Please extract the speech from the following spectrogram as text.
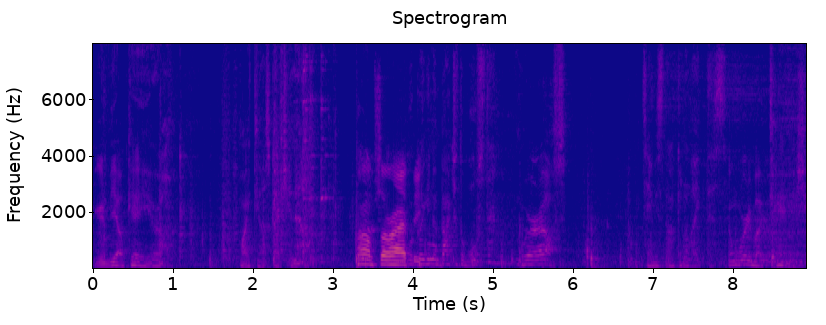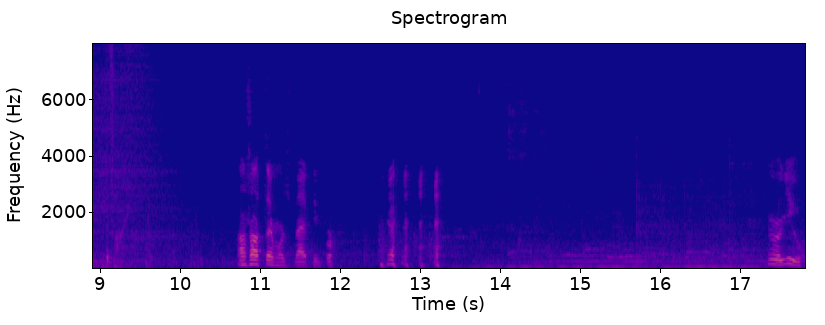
You're gonna be okay, hero. Whitetail's got you now. Oh, I'm so We're bringing him back to the wolf's den? Where else? Tammy's not gonna like this. Don't worry about Tammy, she'll be fine. I thought there was bad people. Who are you? How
